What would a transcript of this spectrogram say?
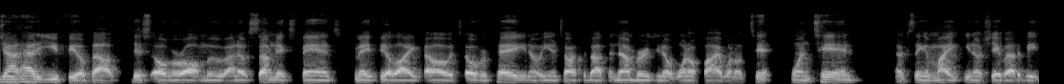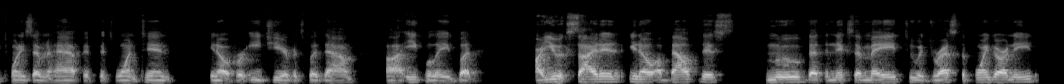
John, how do you feel about this overall move? I know some Knicks fans may feel like, oh, it's overpay. You know, Ian talked about the numbers, you know, 105, 110, 110. I was thinking might, you know, shape out to be 27 and a half if it's 110, you know, for each year if it's split down uh, equally. But are you excited, you know, about this move that the Knicks have made to address the point guard need?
